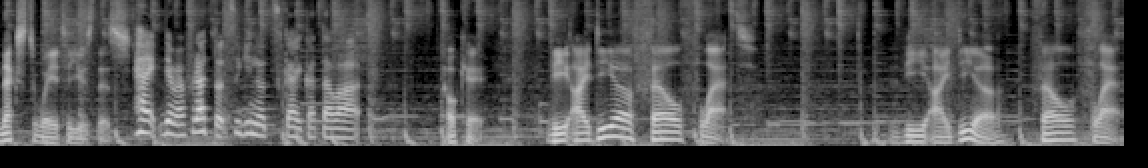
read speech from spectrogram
next way to use this? はいではフラット次の使い方は？Okay. The idea fell flat. The idea fell flat.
